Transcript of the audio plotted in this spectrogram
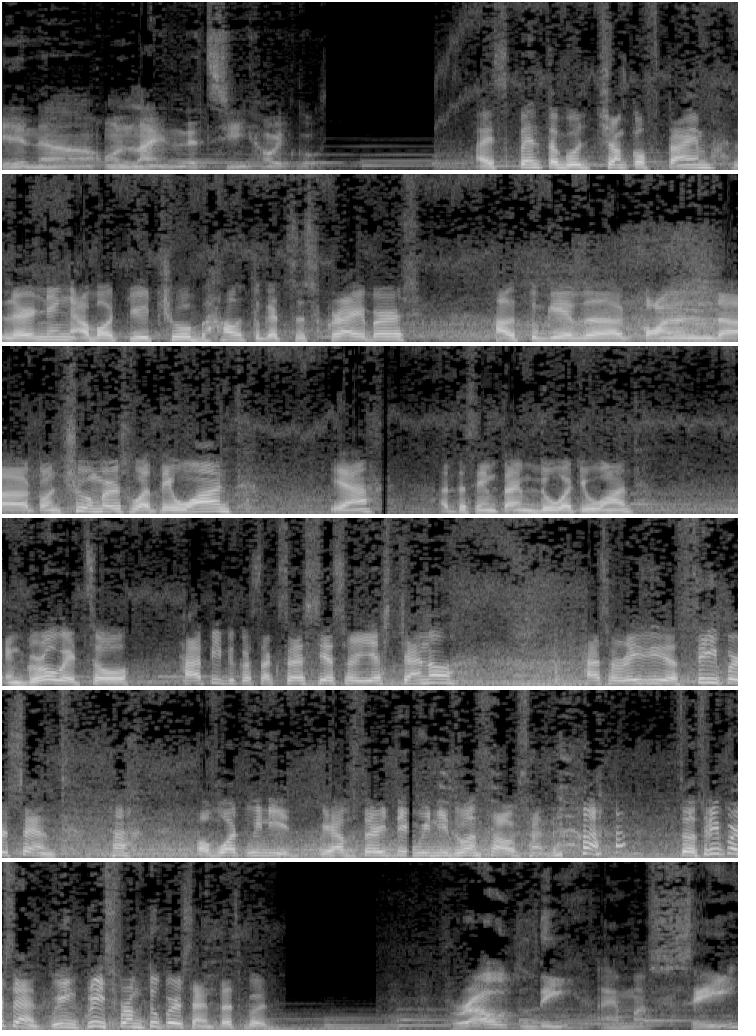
in uh, online. Let's see how it goes. I spent a good chunk of time learning about YouTube, how to get subscribers, how to give the, con- the consumers what they want, yeah, at the same time do what you want and grow it. So happy because Success Yes or Yes channel has already the 3% of what we need. We have 30, we need 1,000. so 3%, we increased from 2%, that's good. Proudly, I must say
